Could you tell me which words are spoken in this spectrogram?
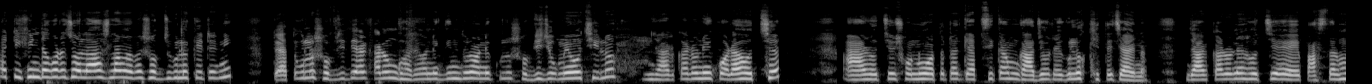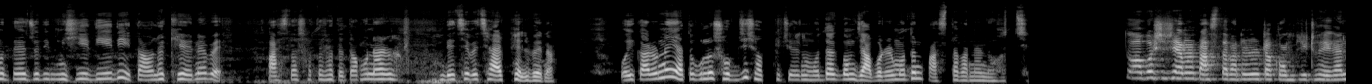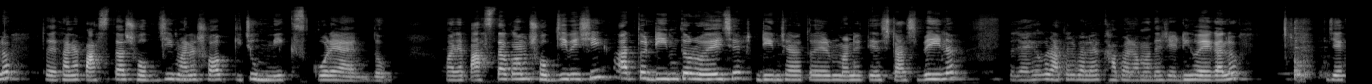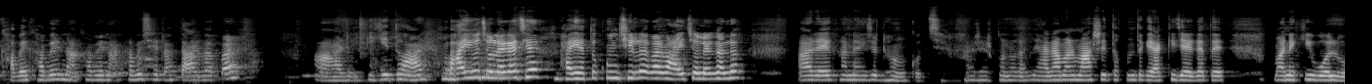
আর টিফিনটা করে চলে আসলাম। এবার সবজিগুলো কেটে নিই। তো এতগুলো সবজি দেওয়ার কারণ, ঘরে অনেক দিন ধরে অনেকগুলো সবজি জমেও ছিল। যার কারণেই করা হচ্ছে। আর হচ্ছে সোনু অতটা ক্যাপসিকাম, গাজর এগুলো খেতে চায় না। যার কারণে হচ্ছে পাস্তার মধ্যে যদি মিশিয়ে দিয়ে দিই, তাহলে খেয়ে নেবে পাস্তার সাথে সাথে। তখন আর বেছে বেছে আর ফেলবে না। ওই কারণেই এতগুলো সবজি সব কিছু এর মধ্যে একদম জাবরের মতন পাস্তা বানানো হচ্ছে। তো অবশেষে আমার পাস্তা বানানোটা কমপ্লিট হয়ে গেল। তো এখানে পাস্তা, সবজি মানে সব কিছু মিক্স করে একদম। মানে পাস্তা কম, সবজি বেশি, আর তো ডিম তো রয়েছে ডিম ছাড়া তো এর মানে টেস্ট আসবেই না। তো যাই হোক, রাতের বেলার খাবার আমাদের রেডি হয়ে গেল। যে খাবে খাবে, না খাবে না খাবে, সেটা তার ব্যাপার। আর এদিকে তো আর ভাইও চলে গেছে। ভাই এতক্ষণ ছিল, এবার ভাই চলে গেল। আর এখানে এসে ঢং করছে, আর এর কোনো কাজ। আর আমার মাসি তখন থেকে একই জায়গাতে মানে কি বলব?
